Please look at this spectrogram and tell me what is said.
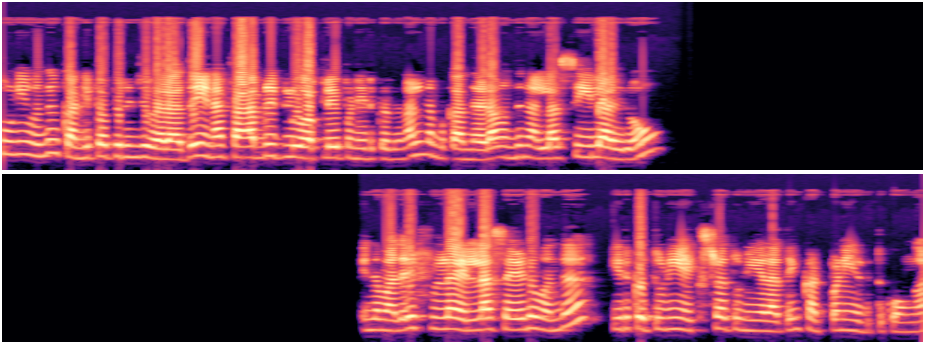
துணி வந்து கண்டிப்பா பிரிஞ்சு வராது. ஏன்னா ஃபேப்ரிக் க்ளூ அப்ளை பண்ணிருக்கிறதுனால நமக்கு அந்த இடம் வந்து நல்லா சீல் ஆயிரும். இந்த மாதிரி ஃபுல்லா எல்லா சைடும் வந்து இருக்க துணி எக்ஸ்ட்ரா துணி எல்லாத்தையும் கட் பண்ணி எடுத்துக்கோங்க.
